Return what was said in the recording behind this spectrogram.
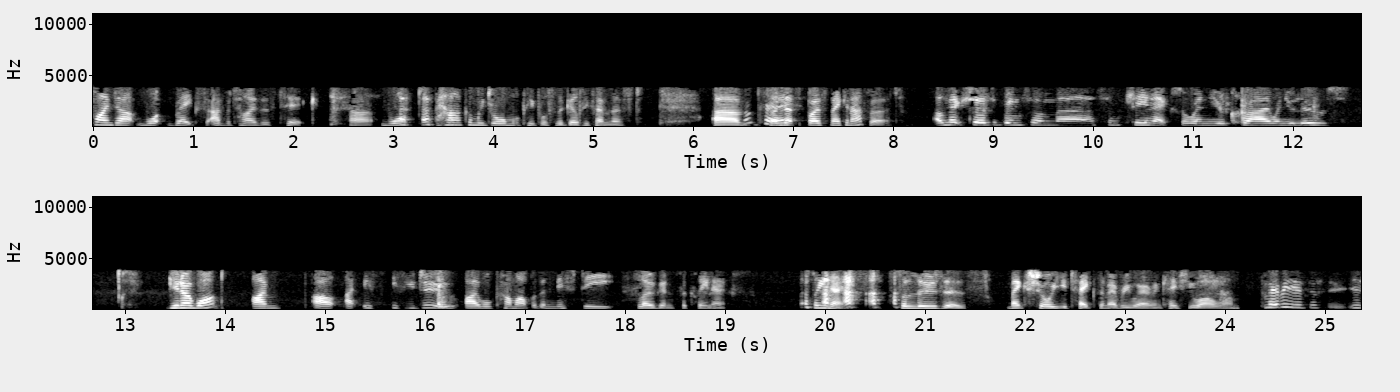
find out what makes advertisers tick. Uh, what? how can we draw more people to the Guilty Feminist? Um, So let's both make an advert. I'll make sure to bring some uh, some Kleenex for when you cry when you lose. You know what? I'm. I'll. I, if if you do, I will come up with a nifty slogan for Kleenex. Kleenex for losers. Make sure you take them everywhere in case you are one. Maybe you just you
